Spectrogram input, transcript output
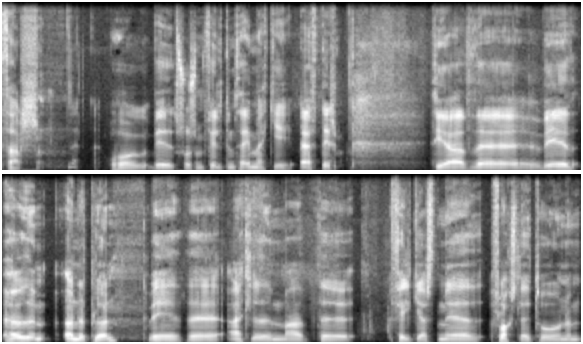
þar. Og við svo sem fylgdum þeim ekki eftir. Því að við höfðum önnur plön, við ætluðum að fylgjast með flokksleiðtóunum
